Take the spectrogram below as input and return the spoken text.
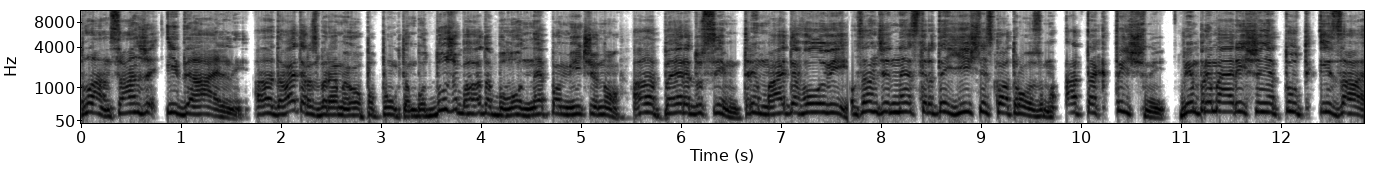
План Санджи ідеальний. Але давайте розберемо його по пунктам, бо дуже багато було не помічено. Але передусім, тримайте в голові. У Санджі не стратегічний склад розуму, а тактичний. Він приймає рішення тут і зараз,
